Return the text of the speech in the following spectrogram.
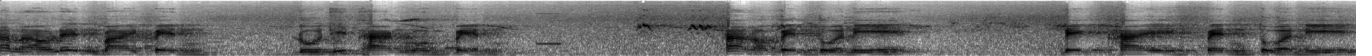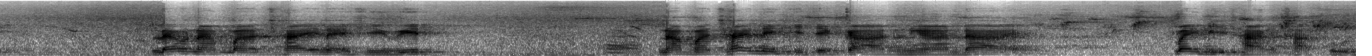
ถ้าเราเล่นบายเป็นดูทิศทางลมเป็น ถ้าเราเป็นตัวนี้ เด็กไทยเป็นตัวนี้ แล้วนำมาใช้ในชีวิตนำมาใช้ในกิจการงานได้ ไม่มีทางขาดทุน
